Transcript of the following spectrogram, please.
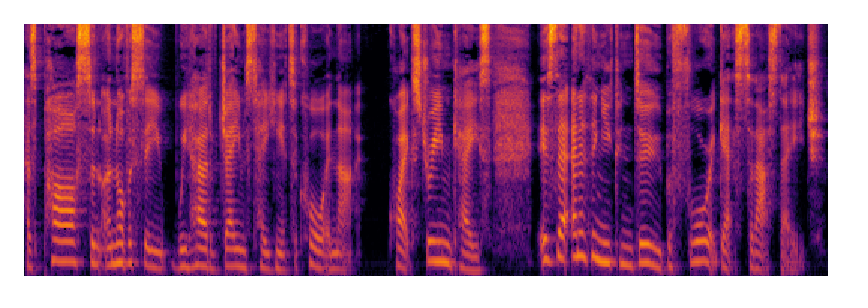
has passed, and, and obviously we heard of James taking it to court in that quite extreme case. Is there anything you can do before it gets to that stage?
